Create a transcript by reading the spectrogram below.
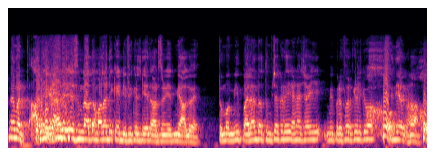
नाही मग आता कर्मकांड- येणारे जे समजा आता मला जे काही डिफिकल्टी आहेत अडचणी आहेत मी आलोय. तर मग मी पहिल्यांदा तुमच्याकडे येण्याच्या मी प्रेफर केलं किंवा हो. सिनियर हा हो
